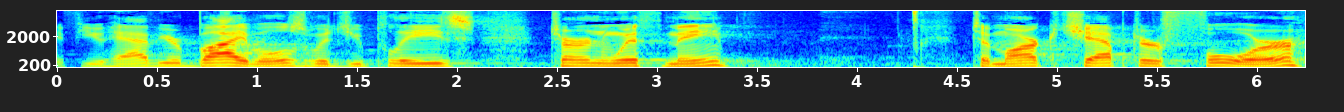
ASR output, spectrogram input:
If you have your Bibles, would you please turn with me to Mark chapter 4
